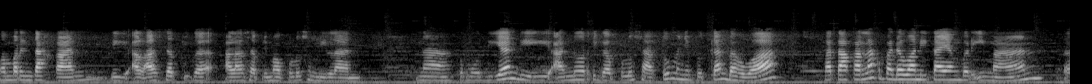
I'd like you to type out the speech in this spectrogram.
memerintahkan di Al-Azab juga Al-Azab 59 Nah, kemudian di An-Nur 31 menyebutkan bahwa katakanlah kepada wanita yang beriman, e,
